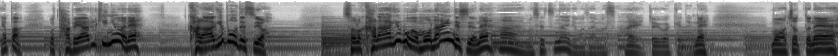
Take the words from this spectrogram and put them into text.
えやっぱもう食べ歩きにはね、唐揚げ棒ですよ。その唐揚げ棒がもうないんですよね。はい、もう切ないでございます。はい、というわけでね、もうちょっとね、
